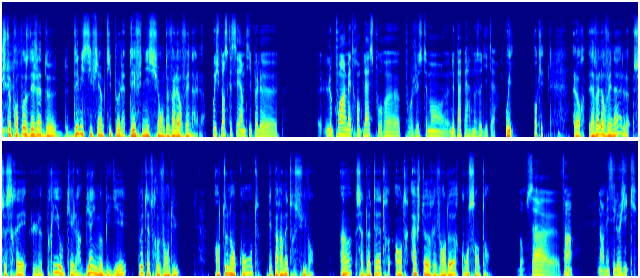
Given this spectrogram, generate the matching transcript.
Je te propose déjà de, de démystifier un petit peu la définition de valeur vénale. Oui, je pense que c'est un petit peu le, le point à mettre en place pour, euh, pour justement euh, ne pas perdre nos auditeurs. Ok. Alors, la valeur vénale, ce serait le prix auquel un bien immobilier peut être vendu en tenant compte des paramètres suivants. 1. Ça doit être entre acheteur et vendeur consentants. Bon, ça, euh, enfin, non, mais c'est logique.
